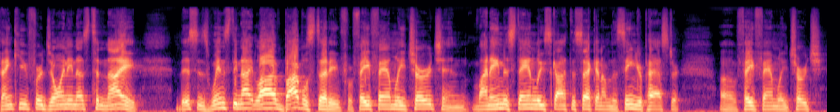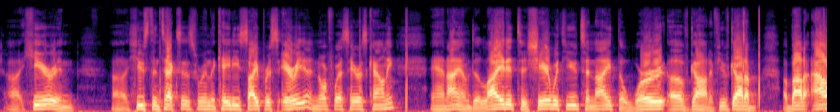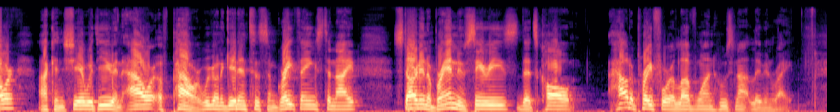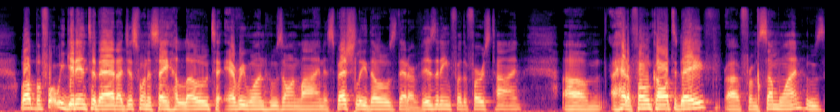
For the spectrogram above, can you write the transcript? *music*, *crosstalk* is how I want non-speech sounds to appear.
Thank you for joining us tonight. This is Wednesday Night Live Bible Study for Faith Family Church, and my name is Stanley Scott II. I'm the senior pastor of Faith Family Church uh, here in uh, Houston, Texas. We're in the Katy Cypress area in Northwest Harris County, and I am delighted to share with you tonight the Word of God. If you've got a, about an hour, I can share with you an hour of power. We're going to get into some great things tonight, starting a brand new series that's called How to Pray for a Loved One Who's Not Living Right. Well, before we get into that, I just want to say hello to everyone who's online, especially those that are visiting for the first time. Um, I had a phone call today uh, from someone who's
